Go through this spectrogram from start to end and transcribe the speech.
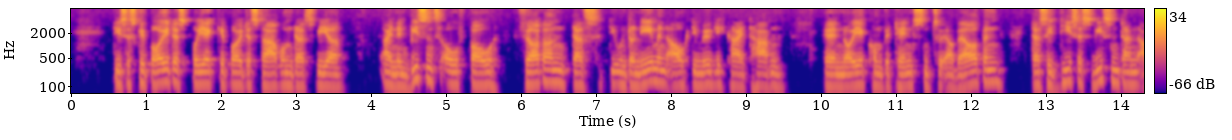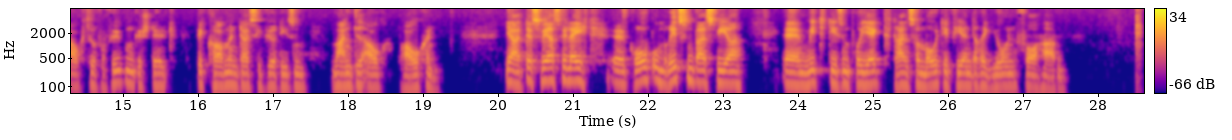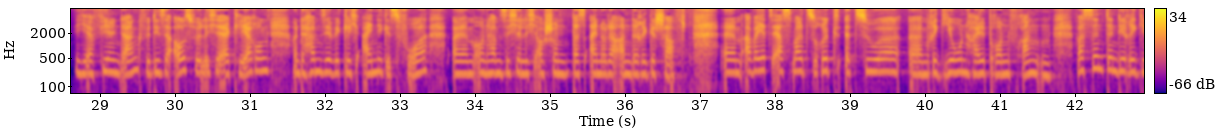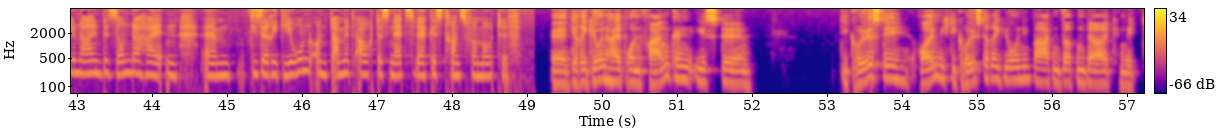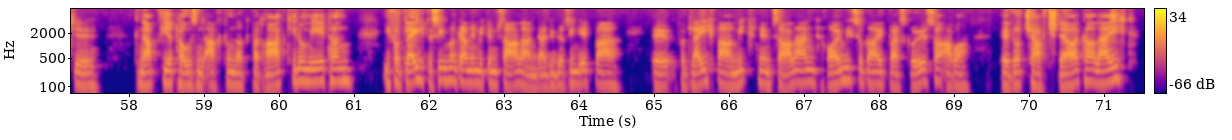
dieses Gebäudes, Projektgebäudes darum, dass wir einen Wissensaufbau fördern, dass die Unternehmen auch die Möglichkeit haben, äh, neue Kompetenzen zu erwerben, dass sie dieses Wissen dann auch zur Verfügung gestellt bekommen, dass sie für diesen Wandel auch brauchen. Ja, das wäre es vielleicht äh, grob umrissen, was wir äh, mit diesem Projekt Transformotive hier in der Region vorhaben. Ja, vielen Dank für diese ausführliche Erklärung. Und da haben Sie ja wirklich einiges vor ähm, und haben sicherlich auch schon das ein oder andere geschafft. Ähm, aber jetzt erstmal zurück äh, zur ähm, Region Heilbronn-Franken. Was sind denn die regionalen Besonderheiten ähm, dieser Region und damit auch des Netzwerkes Transformotive? Äh, die Region Heilbronn-Franken ist äh, die größte, räumlich die größte Region in Baden-Württemberg mit äh, knapp 4800 Quadratkilometern. Ich vergleiche das immer gerne mit dem Saarland. Also wir sind etwa äh, vergleichbar mit dem Saarland, räumlich sogar etwas größer, aber äh, Wirtschaft stärker leicht.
